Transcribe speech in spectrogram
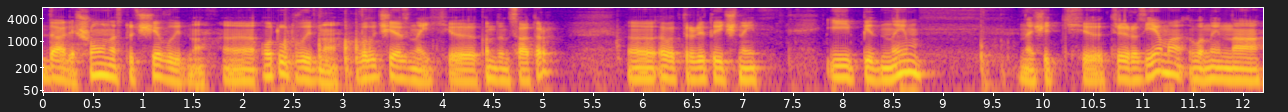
Далі, що у нас тут ще видно? Е, Отут видно величезний е, конденсатор електролітичний, і під ним значить, три роз'єма, вони на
